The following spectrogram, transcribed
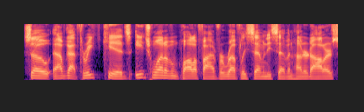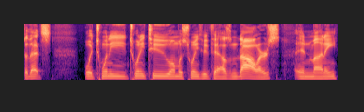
So I've got three kids. Each one of them qualify for roughly $7,700. So that's boy 20 22 almost $23,000 in money.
